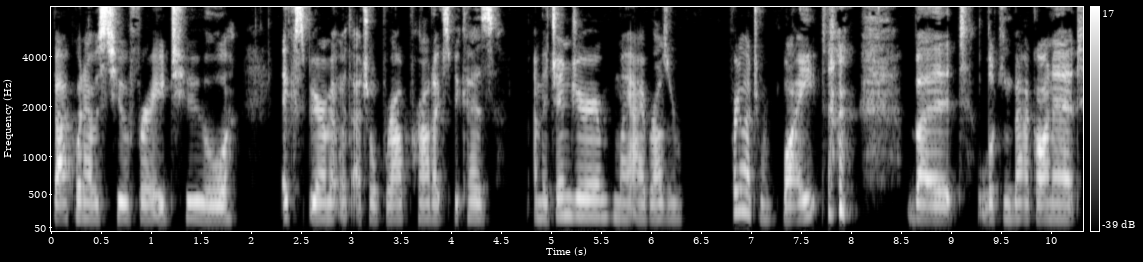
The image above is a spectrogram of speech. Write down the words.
back when I was too afraid to experiment with actual brow products because I'm a ginger, my eyebrows are pretty much white, but looking back on it,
